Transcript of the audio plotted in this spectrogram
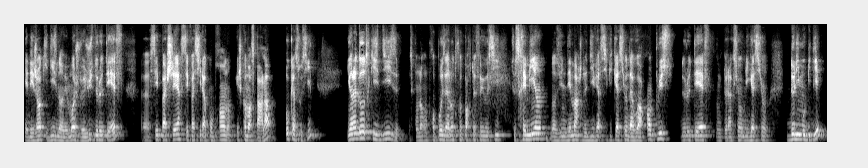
Il y a des gens qui disent non mais moi je veux juste de l'ETF, euh, c'est pas cher, c'est facile à comprendre et je commence par là, aucun souci. Il y en a d'autres qui se disent, parce qu'on propose un autre portefeuille aussi, ce serait bien dans une démarche de diversification d'avoir en plus de l'ETF, donc de l'action obligation, de l'immobilier,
